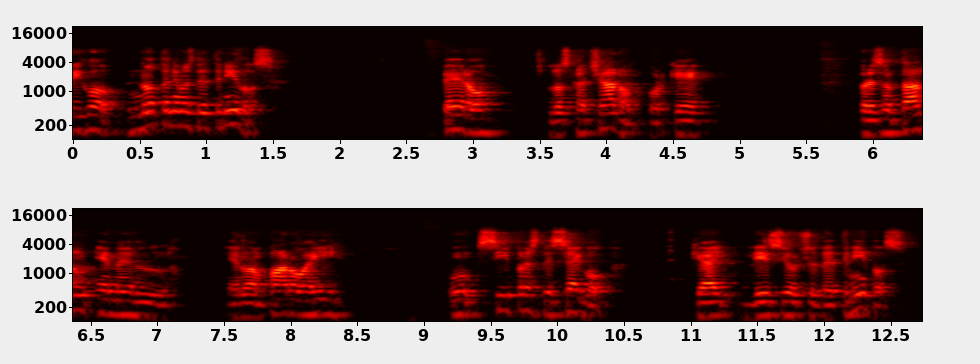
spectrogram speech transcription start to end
dijo, no tenemos detenidos, pero los cacharon porque presentaron en el, en el amparo ahí un cifras de SEGO, que hay 18 detenidos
